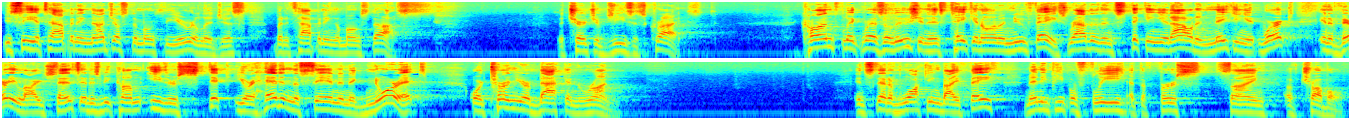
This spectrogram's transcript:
You see, it's happening not just amongst the irreligious, but it's happening amongst us, the church of Jesus Christ. Conflict resolution has taken on a new face. Rather than sticking it out and making it work, in a very large sense, it has become either stick your head in the sand and ignore it or turn your back and run. Instead of walking by faith, many people flee at the first sign of trouble.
